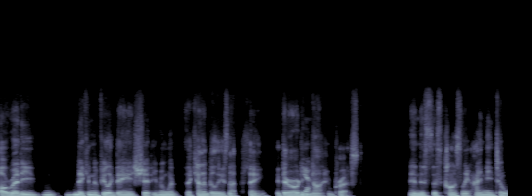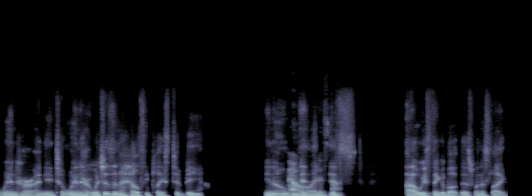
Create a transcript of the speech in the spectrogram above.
already making them feel like they ain't shit even when accountability is not the thing. Like they're already Yeah. not impressed. And it's this constantly, I need to win her, I need to win her, which isn't a healthy place to be. You know, No, it is not. It's I always think about this when it's like,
